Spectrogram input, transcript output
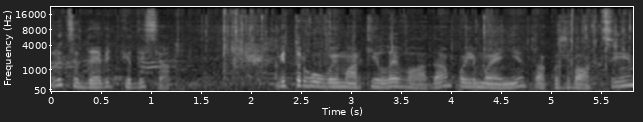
39,50. Від торгової марки Левада пельмені також в акції.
